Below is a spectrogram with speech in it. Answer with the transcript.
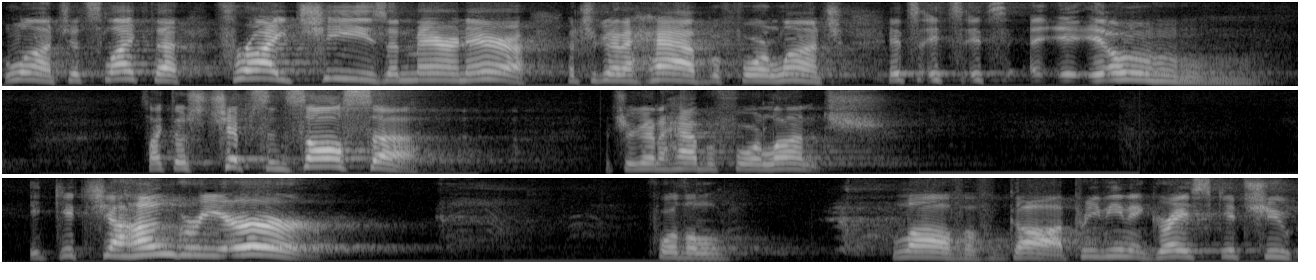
lunch. It's like the fried cheese and marinara that you're going to have before lunch. It's, it's, it's, it, it, oh. It's like those chips and salsa that you're going to have before lunch. It gets you hungrier for the love of God. Prevenient grace gets you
